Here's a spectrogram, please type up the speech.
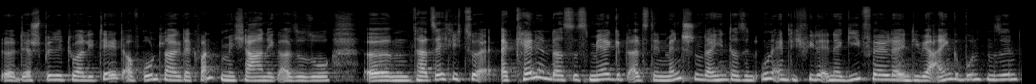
äh, der Spiritualität auf Grundlage der Quantenmechanik, also so ähm, tatsächlich zu erkennen, dass es mehr gibt als den Menschen, dahinter sind unendlich viele Energiefelder, in die wir eingebunden sind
